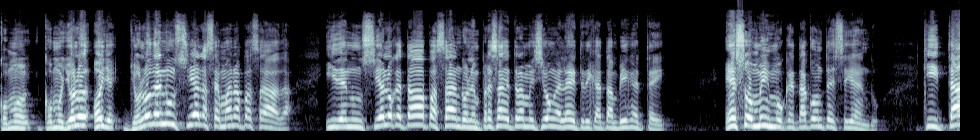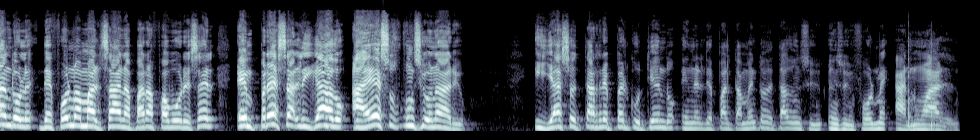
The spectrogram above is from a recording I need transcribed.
Como, como yo lo, oye, yo lo denuncié la semana pasada y denuncié lo que estaba pasando en la empresa de transmisión eléctrica también esté. Eso mismo que está aconteciendo. quitándole de forma malsana para favorecer empresas ligadas a esos funcionarios. Y ya eso está repercutiendo en el Departamento de Estado en su informe anual.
